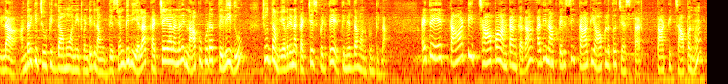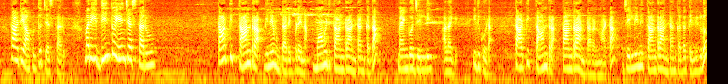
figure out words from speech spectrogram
ఇలా అందరికీ చూపిద్దాము అనేటువంటిది నా ఉద్దేశం దీన్ని ఎలా కట్ చేయాలన్నది నాకు కూడా తెలీదు. చూద్దాం ఎవరైనా కట్ చేసి పెడితే తినేద్దాం అనుకుంటున్నా. అయితే తాటి చాప అంటాం కదా అది నాకు తెలిసి తాటి ఆకులతో చేస్తారు. తాటి చాపను తాటి ఆకులతో చేస్తారు. మరి దీంతో ఏం చేస్తారు? తాటి తాండ్రా వినే ఉంటారు ఎప్పుడైనా. మామిడి తాండ్రా అంటాం కదా మ్యాంగో జెల్లీ అలాగే. ఇది కూడా. తాటి తాండ్ర తాండ్ర అంటారనమాట జెల్లీని తాండ్ర అంటాం కదా తెలుగులో.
